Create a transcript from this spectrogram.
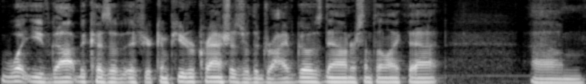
what you've got because of if your computer crashes or the drive goes down or something like that um,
